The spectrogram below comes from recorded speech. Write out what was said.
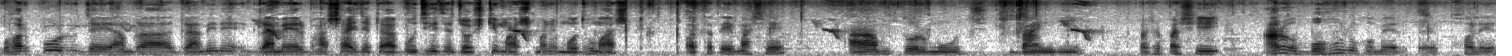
ভরপুর যে আমরা গ্রামীণে, গ্রামের ভাষায় যেটা বুঝি যে জ্যৈষ্ঠ মাস মানে মধু মাস, অর্থাৎ এই মাসে আম, তরমুজ, বাঙ্গি, পাশাপাশি আরও বহু রকমের ফলের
